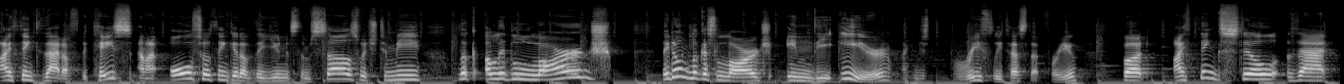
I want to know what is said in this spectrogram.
I think that of the case, and I also think it of the units themselves, which to me look a little large. They don't look as large in the ear. I can just briefly test that for you. But I think still that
